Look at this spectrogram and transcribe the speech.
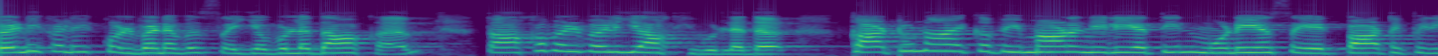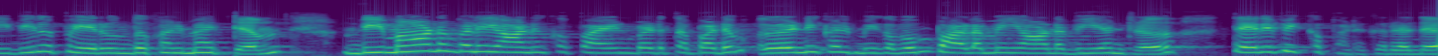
ஏணிகளை கொள்வனவு செய்ய உள்ளதாக தகவல் வெளியாகியுள்ளது. கட்டுநாயக்க விமான நிலையத்தின் முனைய செயற்பாட்டு பிரிவில் பேருந்துகள் மற்றும் விமானங்களை அணுக பயன்படுத்தப்படும் ஏணிகள் மிகவும் பழமையானவை என்று தெரிவிக்கப்படுகிறது.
